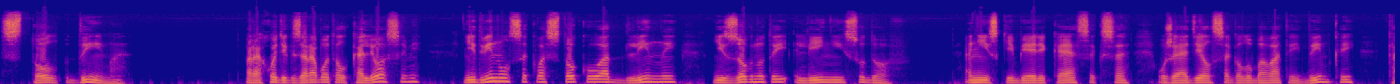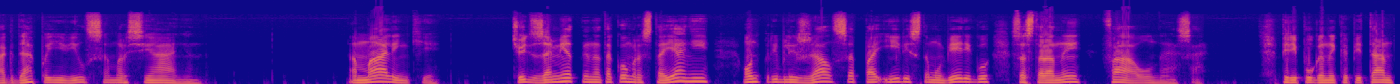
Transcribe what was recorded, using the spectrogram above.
столб дыма. Пароходик заработал колесами и двинулся к востоку от длинной изогнутой линии судов. А низкий берег Эссекса уже оделся голубоватой дымкой, когда появился марсианин. А маленький, чуть заметный на таком расстоянии, он приближался по илистому берегу со стороны Фаулнеса. Перепуганный капитан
